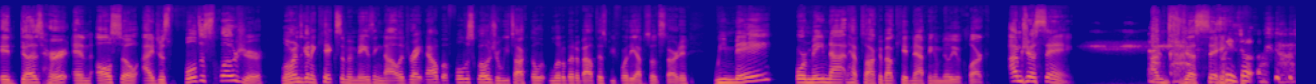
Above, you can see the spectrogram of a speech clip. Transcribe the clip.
it does hurt. And also, I just, full disclosure, Lauren's going to kick some amazing knowledge right now, but full disclosure, we talked a little bit about this before the episode started. We may or may not have talked about kidnapping Emilia Clarke. I'm just saying. I'm oh, just saying. Please don't. Oh, God.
